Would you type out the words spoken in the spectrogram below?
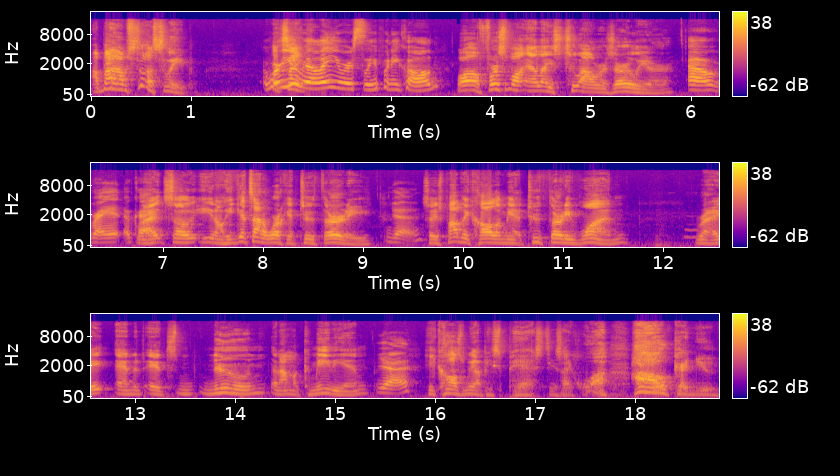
I'm, I'm still asleep. Were It's you like- really? You were asleep when he called? Well, first of all, LA's two hours earlier, Oh, right. Okay. right? So, you know, he gets out of work at 2.30. Yeah. So he's probably calling me at 2:31, right? And it's noon, and I'm a comedian. Yeah. He calls me up. He's pissed. He's like, "What? How can you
